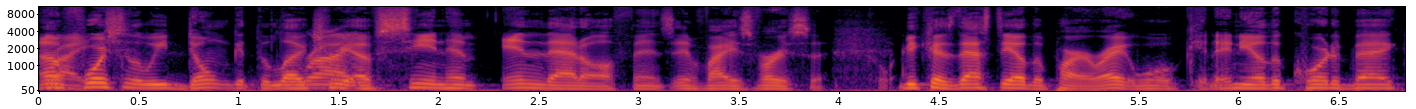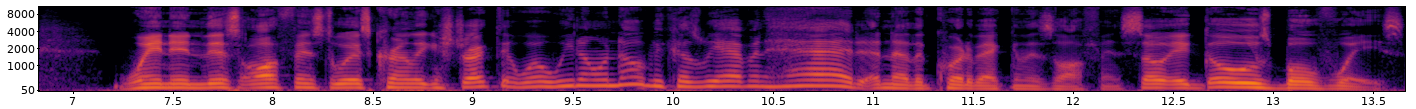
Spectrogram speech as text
Right. unfortunately, we don't get the luxury Right. of seeing him in that offense, and vice versa. Because that's the other part, right? Well, can any other quarterback win in this offense the way it's currently constructed? Well, we don't know because we haven't had another quarterback in this offense. So it goes both ways.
